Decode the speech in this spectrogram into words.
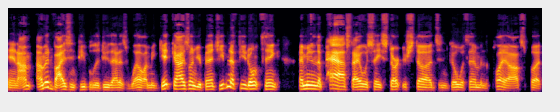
and I'm I'm advising people to do that as well. I mean, get guys on your bench, even if you don't think. I mean, in the past, I always say start your studs and go with them in the playoffs, but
